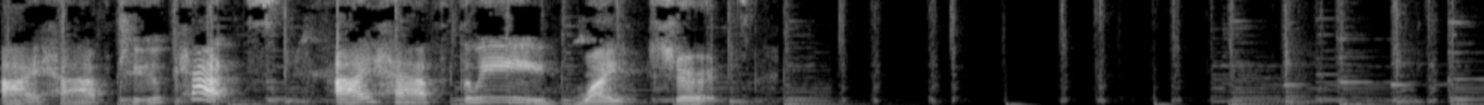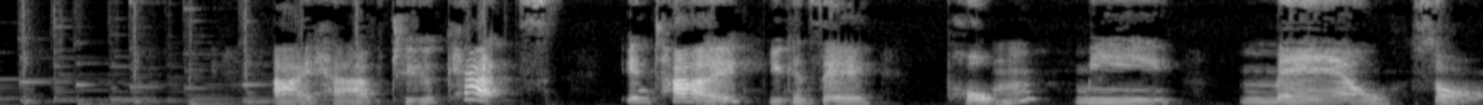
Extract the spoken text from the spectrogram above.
I have two cats. I have three white shirts. I have two cats. In Thai, you can say ผมมีแมวสอง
